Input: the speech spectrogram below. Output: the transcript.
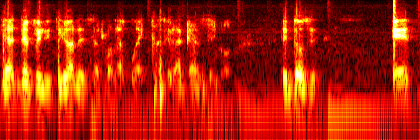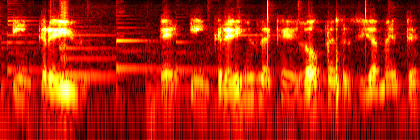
ya en definitiva le cerró la cuenta, se la canceló. Entonces, es increíble, es increíble que el hombre sencillamente,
